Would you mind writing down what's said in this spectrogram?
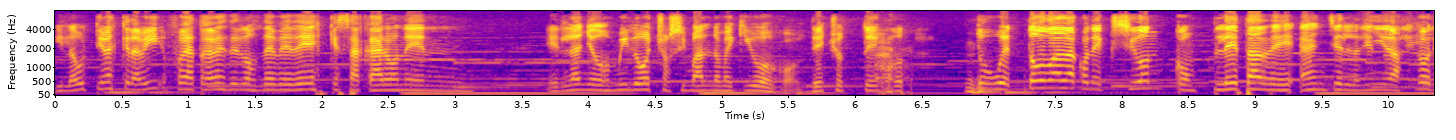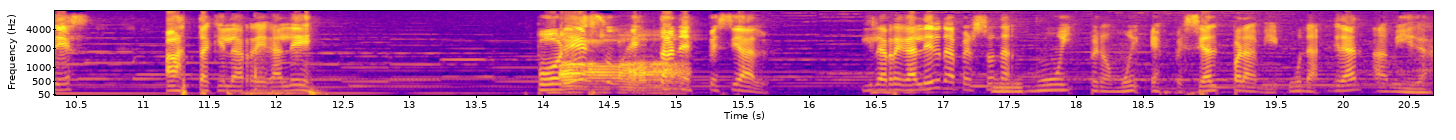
y la última vez que la vi fue a través de los DVDs que sacaron en, en el año 2008, si mal no me equivoco. De hecho, tengo, tuve toda la conexión completa de Ángel la Niña Flores hasta que la regalé. Por eso es tan especial. Y la regalé a una persona muy, pero muy especial para mí, una gran amiga.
